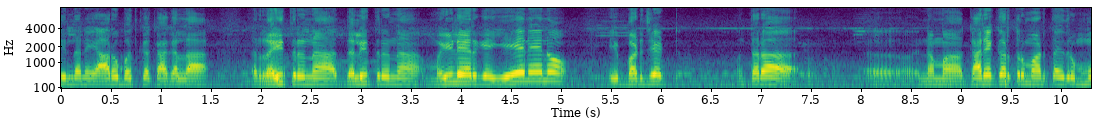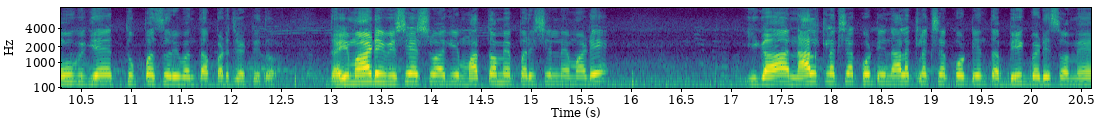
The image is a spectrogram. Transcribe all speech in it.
ತಿಂದನೆ ಯಾರೂ ಬದುಕೋಕ್ಕಾಗಲ್ಲ. ರೈತರನ್ನ, ದಲಿತರನ್ನ, ಮಹಿಳೆಯರಿಗೆ ಏನೇನೋ ಈ ಬಡ್ಜೆಟ್ ಒಂಥರ ನಮ್ಮ ಕಾರ್ಯಕರ್ತರು ಮಾಡ್ತಾಯಿದ್ರು ಮೂಗಿಗೆ ತುಪ್ಪ ಸುರಿಯುವಂಥ ಬಡ್ಜೆಟ್ ಇದು. ದಯಮಾಡಿ ವಿಶೇಷವಾಗಿ ಮತ್ತೊಮ್ಮೆ ಪರಿಶೀಲನೆ ಮಾಡಿ. ಈಗ ನಾಲ್ಕು ಲಕ್ಷ ಕೋಟಿ, ನಾಲ್ಕು ಲಕ್ಷ ಕೋಟಿ ಅಂತ ಬೀಗ್ಬೇಡಿ ಸ್ವಾಮಿ.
